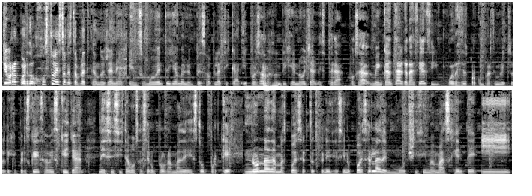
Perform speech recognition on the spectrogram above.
yo recuerdo justo esto que está platicando Janet, en su momento ella me lo empezó a platicar y por esa razón dije, no, Jan, espera, o sea, me encanta, gracias y gracias por compartirme Le dije, pero es que, ¿sabes qué, Jan? Necesitamos hacer un programa de esto porque no nada más puede ser tu experiencia, sino puede ser la de muchísima más gente. Y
